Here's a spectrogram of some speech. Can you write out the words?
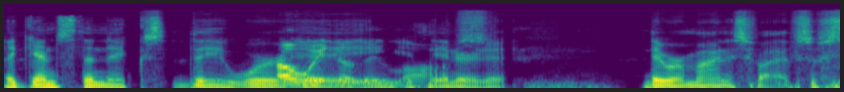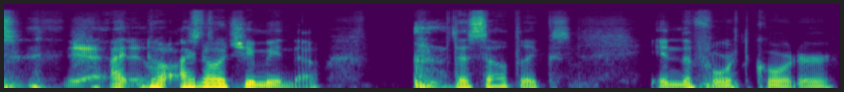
against the Knicks. They were. Oh, wait, no, a- they the lost. internet. They were minus five. So Yeah, I. I know what you mean though. the Celtics in the fourth quarter.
